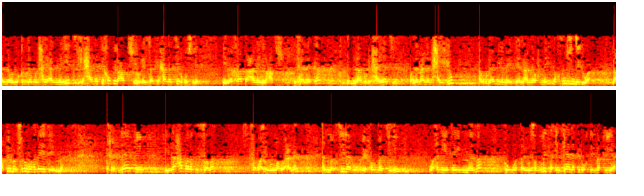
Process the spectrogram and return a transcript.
أنه يقدم الحي على الميت في حالة خوف العطش وليس في حالة الغسل. إذا خاف عليه العطش الهلكة قدمناه لحياته. وهذا معنى الحي أولى من الميت لأن عندنا واحد ميت ما خصناش نزيد واحد. نعطيه له يشرب وهذا يتيمم لكن إذا حضرت الصلاة فالرأي والله أعلم أن نغسله لحرمته وأن يتيمم هو فيصلي فإن كان في الوقت البقية.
